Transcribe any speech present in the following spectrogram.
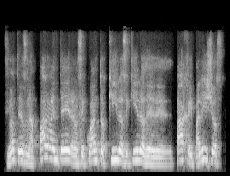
Si vos tenés una parva entera, no sé cuántos kilos y kilos de, paja y palillos,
